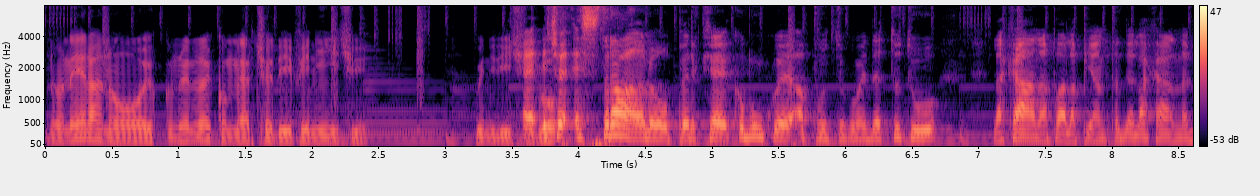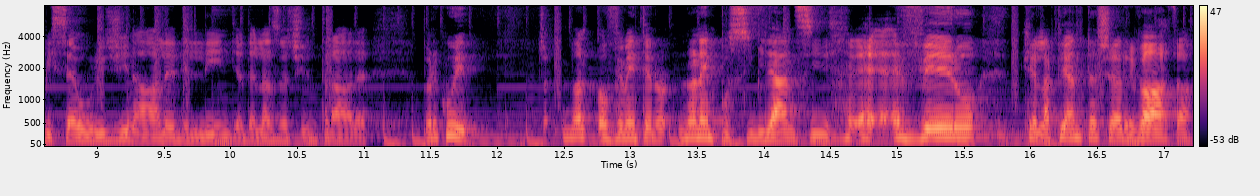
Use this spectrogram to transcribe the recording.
Non erano non era il commercio dei fenici. Quindi dici, Eh, boh, cioè, è strano perché comunque, appunto, come hai detto tu, la canapa, la pianta della cannabis, è originale dell'India, dell'Asia centrale. Per cui, cioè, non- ovviamente no- non è impossibile, anzi, è, è vero che la pianta ci è arrivata.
